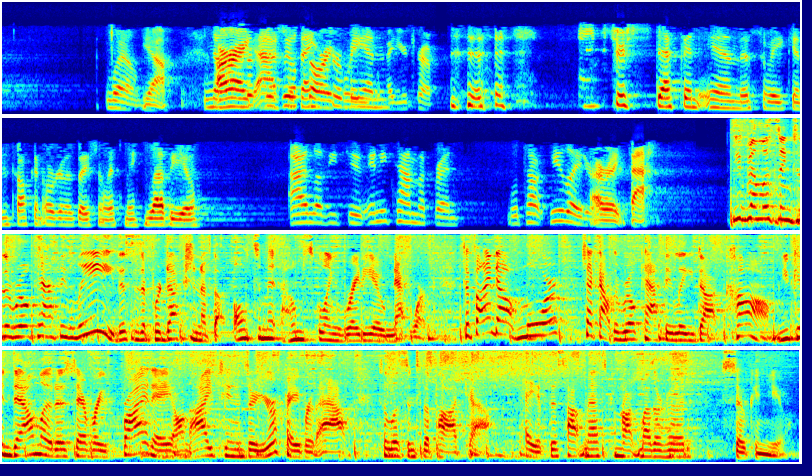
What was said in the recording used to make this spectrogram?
Well, yeah. No, All right, Ashley. Thanks for, for being. You, thanks for stepping in this week and talking organization with me. Love you. I love you too. Anytime, my friend. We'll talk to you later. All right. Bye. You've been listening to The Real Kathy Lee. This is a production of the Ultimate Homeschooling Radio Network. To find out more, check out therealkathylee.com. You can download us every Friday on iTunes or your favorite app to listen to the podcast. Hey, if this hot mess can rock motherhood, so can you.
